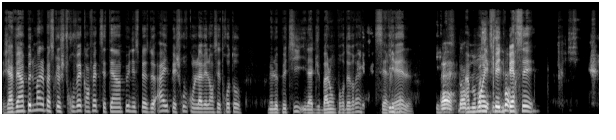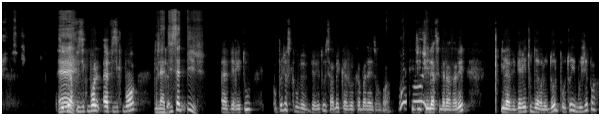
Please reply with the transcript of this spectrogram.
j'avais un peu de mal parce que je trouvais qu'en fait c'était un peu une espèce de hype et je trouve qu'on l'avait lancé trop tôt. Mais le petit, il a du ballon pour de vrai. C'est Il est réel. Il est- Ouais, non, À un moment, il te fait une percée. Eh, physiquement, euh, physiquement, il a parce que- 17 piges. euh, Veritou, on peut dire ce qu'on veut. Veritou, c'est un mec qui a joué comme à l'aise, C'était titulaire ces dernières années. Il avait Veritou derrière le dos, le poteau, il bougeait pas.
